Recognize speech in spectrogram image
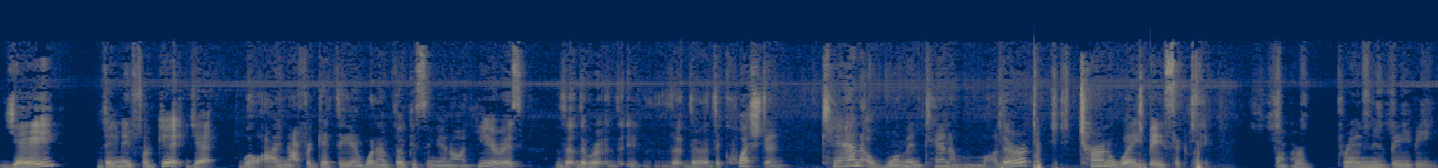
Yea, they may forget, yet will I not forget thee? And what I'm focusing in on here is the the the the, the question: Can a woman, can a mother, turn away basically from her brand new baby,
